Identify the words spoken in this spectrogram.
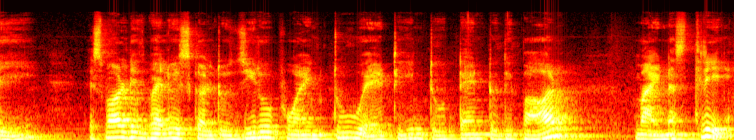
d small d's value is equal to 0.28 into 10 to the power minus 3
